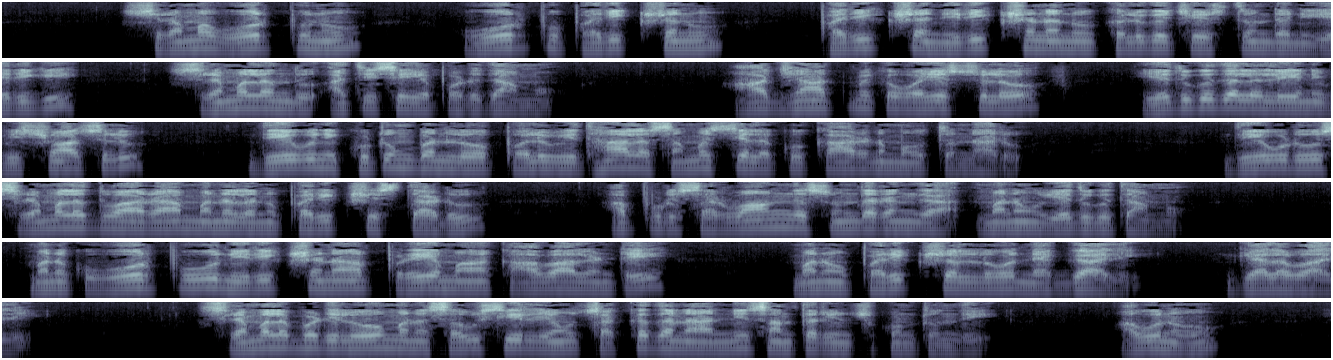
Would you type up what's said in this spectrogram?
శ్రమ ఓర్పును ఓర్పు పరీక్షను పరీక్ష నిరీక్షణను కలుగచేస్తుందని ఎరిగి శ్రమలందు అతిశయపడుదాము. ఆధ్యాత్మిక వయస్సులో ఎదుగుదల లేని విశ్వాసులు దేవుని కుటుంబంలో పలు విధాల సమస్యలకు కారణమవుతున్నారు. దేవుడు శ్రమల ద్వారా మనలను పరీక్షిస్తాడు. అప్పుడు సర్వాంగ సుందరంగా మనం ఎదుగుతాము. మనకు ఓర్పు నిరీక్షణ ప్రేమ కావాలంటే మనం పరీక్షల్లో నెగ్గాలి గెలవాలి. శ్రమల బడిలో మన సౌశీల్యం చక్కదనాన్ని సంతరించుకుంటుంది. అవును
